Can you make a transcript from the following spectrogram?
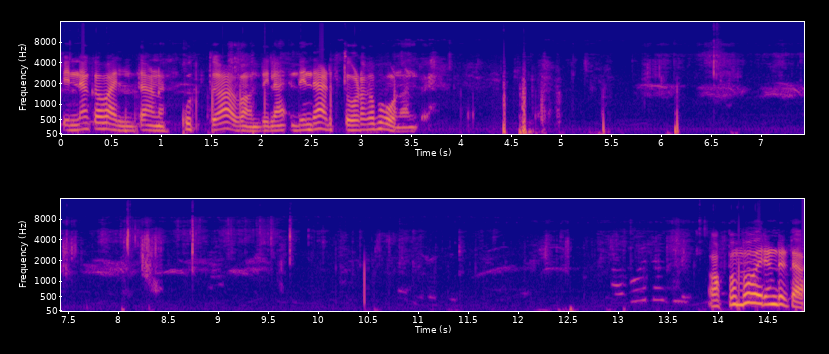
പിന്നൊക്കെ വലുതാണ്. കുത്തുകയാവാം ഇതില ഇതിന്റെ അടുത്തൂടെ ഒക്കെ പോകണുണ്ട് ഒപ്പം പോരുന്നുണ്ട് കേട്ടോ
